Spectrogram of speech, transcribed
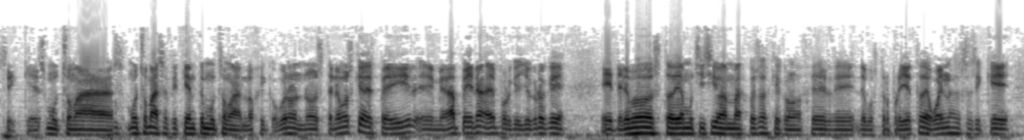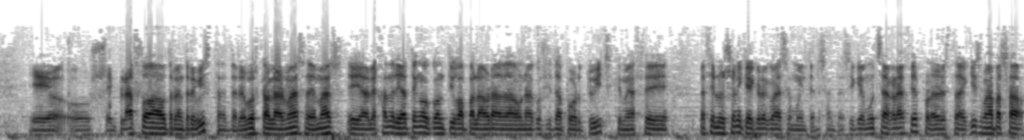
Sí, que es mucho más, mucho más eficiente, mucho más lógico. Bueno, nos tenemos que despedir, eh, me da pena, eh, porque yo creo que eh, tenemos todavía muchísimas más cosas que conocer de, vuestro proyecto de Wellness, así que eh, os emplazo a otra entrevista, tenemos que hablar más. Además, eh, Alejandro, ya tengo contigo apalabrada una cosita por Twitch que me hace, me hace ilusión y que creo que va a ser muy interesante. Así que muchas gracias por haber estado aquí, se me ha pasado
